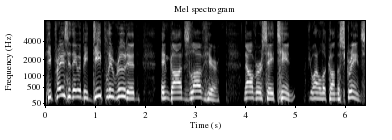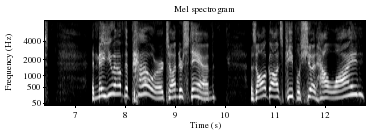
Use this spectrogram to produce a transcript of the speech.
He prays that they would be deeply rooted in God's love here. Now, verse 18, if you want to look on the screens. And may you have the power to understand, as all God's people should, how wide,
